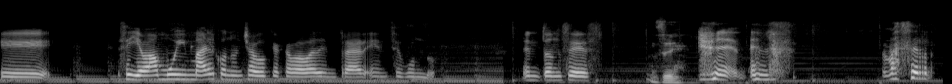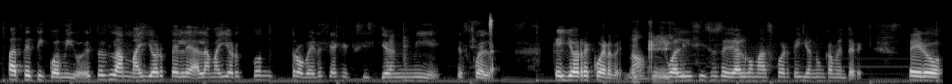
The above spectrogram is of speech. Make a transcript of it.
eh, se llevaba muy mal con un chavo que acababa de entrar en segundo. Entonces, sí. va a ser patético, amigo. Esta es la mayor pelea, la mayor controversia que existió en mi escuela, que yo recuerde, ¿no? Igual y si sucedió algo más fuerte y yo nunca me enteré. Pero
